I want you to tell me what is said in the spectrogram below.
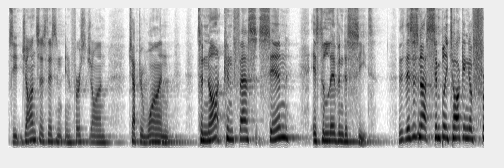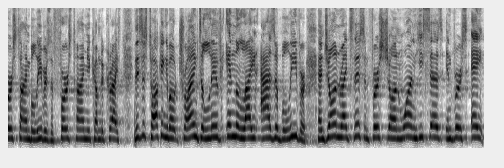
See, John says this in, in 1 John chapter 1 to not confess sin is to live in deceit. This is not simply talking of first time believers, the first time you come to Christ. This is talking about trying to live in the light as a believer. And John writes this in 1 John 1. He says in verse 8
